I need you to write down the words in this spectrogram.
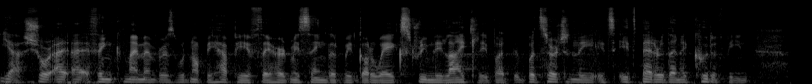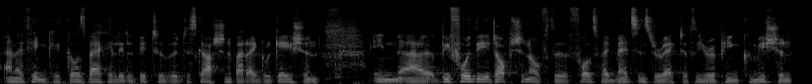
Yeah, sure. I, I, think my members would not be happy if they heard me saying that we'd got away extremely lightly, but, but certainly it's, it's better than it could have been and I think it goes back a little bit to the discussion about aggregation. In, uh, before the adoption of the Falsified Medicines Directive, the European Commission,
